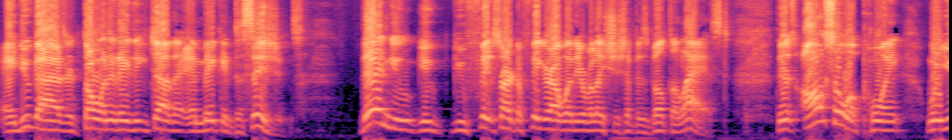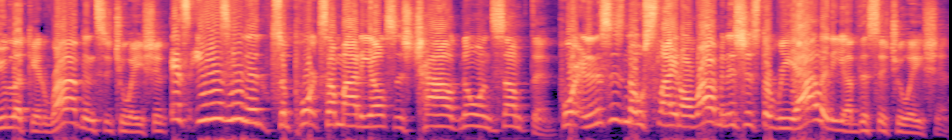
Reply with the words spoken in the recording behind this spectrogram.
And you guys are throwing it at each other and making decisions. Then you you you start to figure out whether your relationship is built to last. There's also a point when you look at Robyn's situation, it's easy to support somebody else's child doing something. And this is no slight on Robyn, it's just the reality of the situation.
